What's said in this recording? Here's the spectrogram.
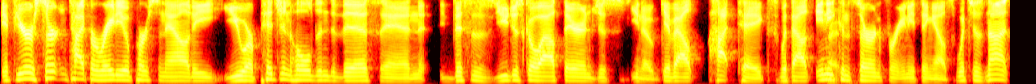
if you're a certain type of radio personality, you are pigeonholed into this, and this is you just go out there and just you know give out hot takes without any Right. concern for anything else, which is not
